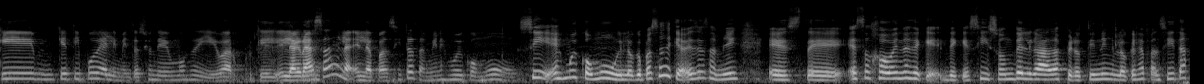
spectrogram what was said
¿qué, qué tipo de alimentación debemos de llevar? Porque la grasa en la, en la, pancita también es muy común. Sí, es muy común. Y lo que pasa es que a veces también este, estos jóvenes de que, de que sí, son delgadas, pero tienen lo que es la pancita,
